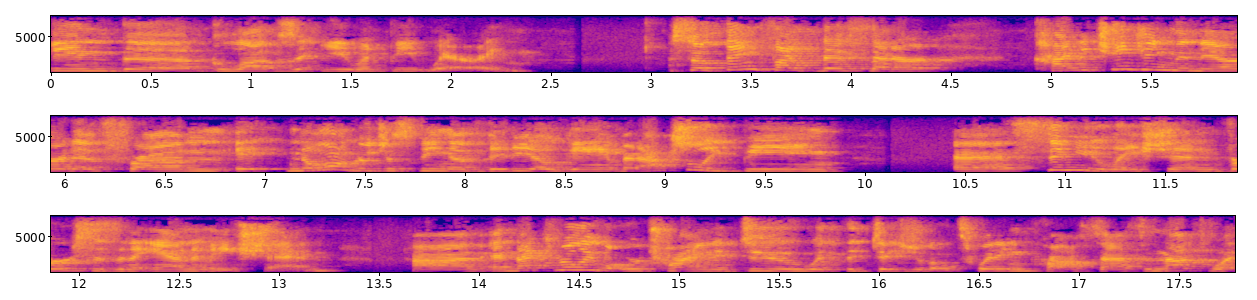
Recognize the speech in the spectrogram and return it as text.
in the gloves that you would be wearing. So things like this that are kind of changing the narrative from it no longer just being a video game, but actually being a simulation versus an animation. Um, and that's really what we're trying to do with the digital twinning process. And that's what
